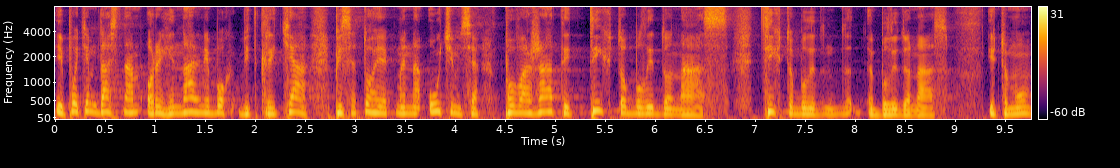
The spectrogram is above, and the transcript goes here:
і потім дасть нам оригінальний Бог відкриття після того, як ми научимося поважати тих, хто були до нас, тих, хто були, були до нас. І тому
